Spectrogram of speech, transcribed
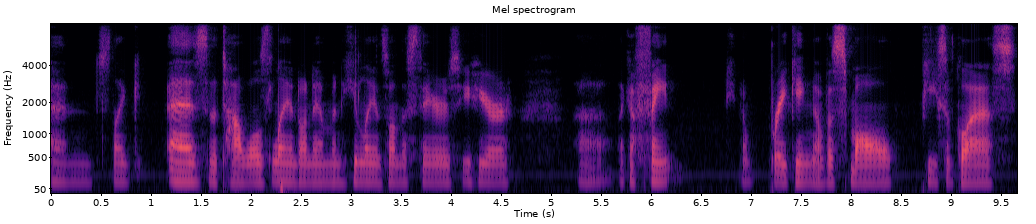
And like as the towels land on him and he lands on the stairs, you hear uh, like a faint, you know, breaking of a small piece of glass,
